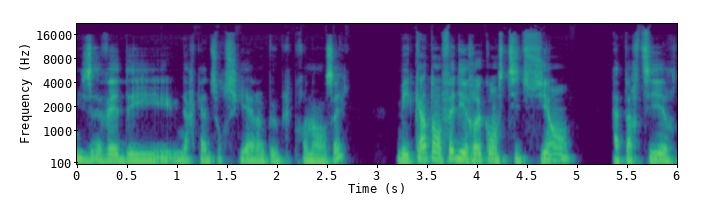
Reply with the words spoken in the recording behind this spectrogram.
Ils avaient des, une arcade sourcilière un peu plus prononcée. Mais quand on fait des reconstitutions à partir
